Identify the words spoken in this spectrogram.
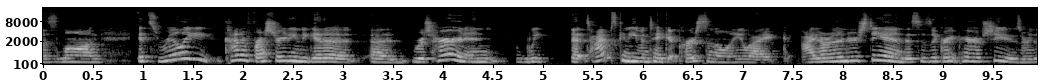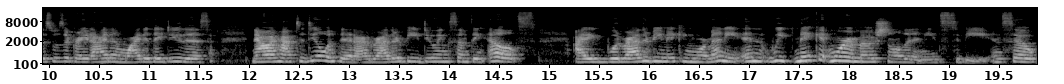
as long, it's really kind of frustrating to get a, a return and we at times can even take it personally like I don't understand. This is a great pair of shoes or this was a great item. Why did they do this? Now I have to deal with it. I'd rather be doing something else. I would rather be making more money. And we make it more emotional than it needs to be. And so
